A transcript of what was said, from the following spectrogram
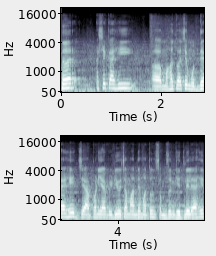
तर असे काही महत्त्वाचे मुद्दे आहेत जे आपण या व्हिडिओच्या माध्यमातून समजून घेतलेले आहेत.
